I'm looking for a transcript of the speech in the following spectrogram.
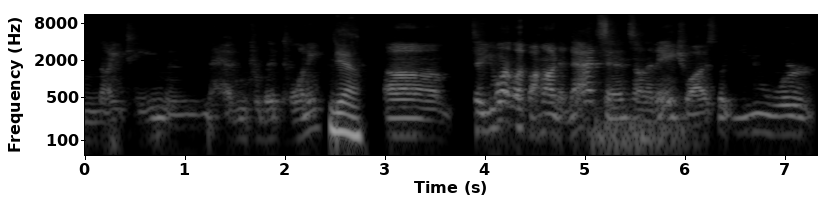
19 and heading for mid 20. yeah Um, so you weren't left behind in that sense on an age wise, but you were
